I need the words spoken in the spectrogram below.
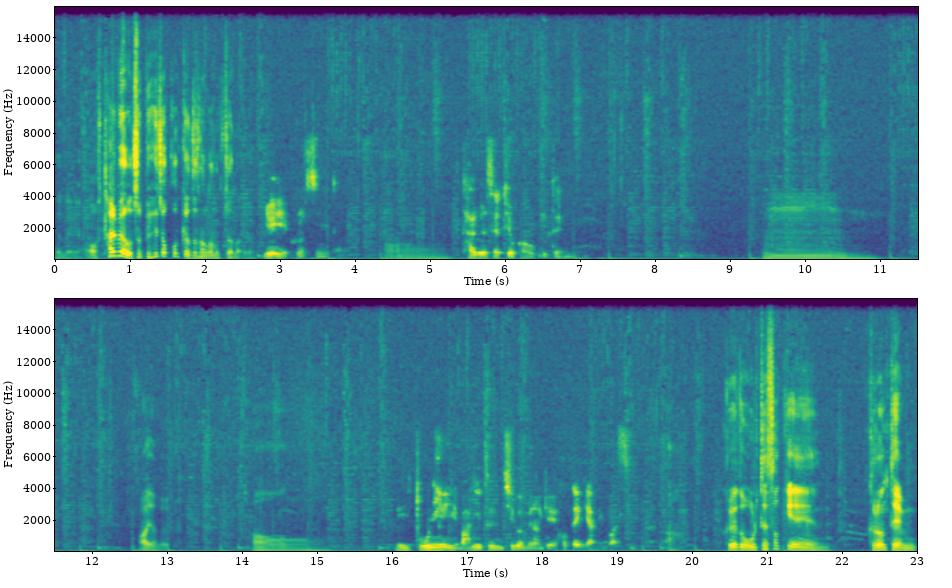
네네. 어, 탈별 어차피 해적과 껴도 상관없잖아요. 예 예 그렇습니다. 어... 탈별 세트 효과가 없기 때문에 아야, 야. 어... 이 돈이 많이 든 직업이란 게 헛된 게 아닌 것 같습니다. 그래도 올 때 섞인 그런 템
